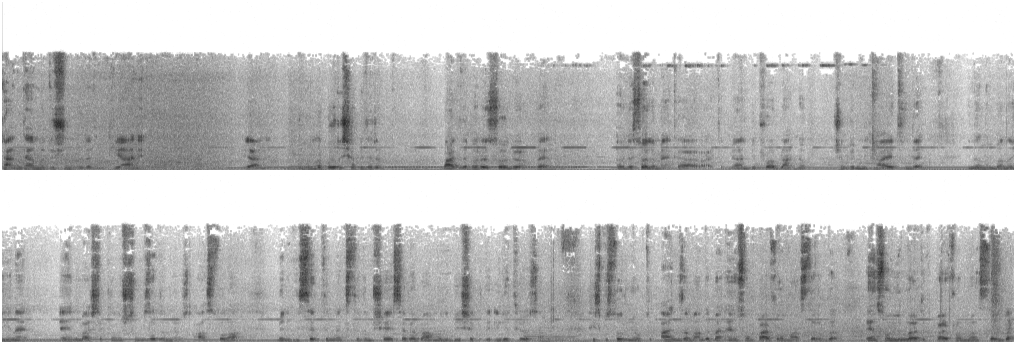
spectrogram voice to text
Kendi kendime düşündüm dedim ki yani yani bununla barışabilirim. Belki de böyle söylüyorum ve öyle söylemeye karar verdim. Yani bir problem yok. Çünkü nihayetinde inanın bana yine en başta konuştuğumuza dönüyoruz. Asıl olan benim hissettirmek istediğim şeyse ve ben bunu bir şekilde iletiyorsam hiçbir sorun yoktur. Aynı zamanda ben en son performanslarımda, en son yıllardaki performanslarımda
